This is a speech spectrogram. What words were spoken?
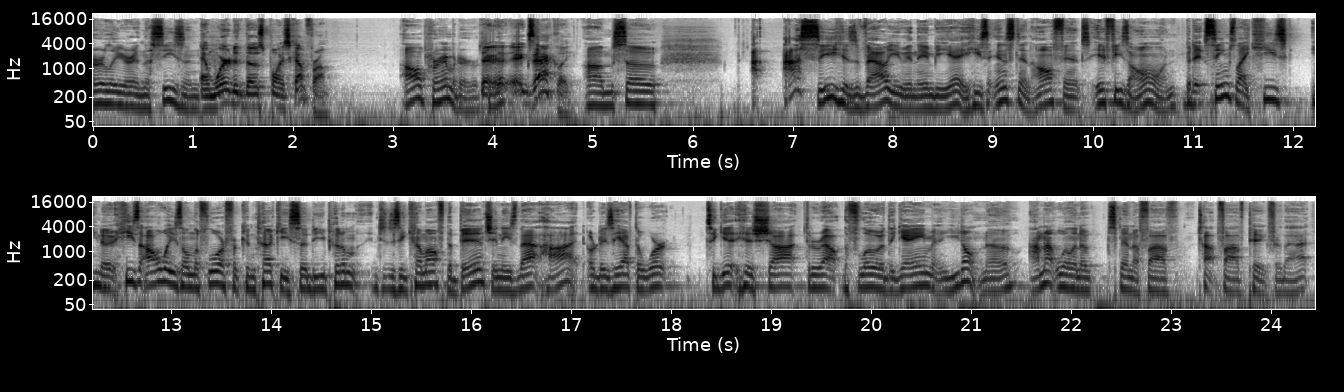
earlier in the season. And where did those points come from? all perimeter. Exactly. Um, so I, I, see his value in the NBA. He's instant offense if he's on, but it seems like he's you know he's always on the floor for Kentucky. So do you put him? Does he come off the bench and he's that hot, or does he have to work? To get his shot throughout the flow of the game, and you don't know. I'm not willing to spend a five top five pick for that.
